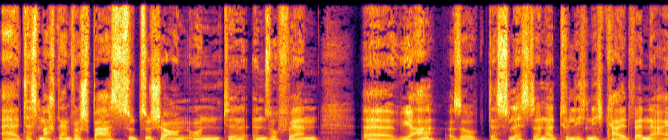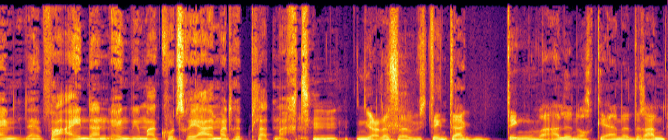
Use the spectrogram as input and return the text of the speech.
Äh, das macht einfach Spaß zuzuschauen und äh, insofern äh, ja, also das lässt dann natürlich nicht kalt, wenn der, ein, Verein dann irgendwie mal kurz Real Madrid platt macht. Ja, das, ich denke, da denken wir alle noch gerne dran.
